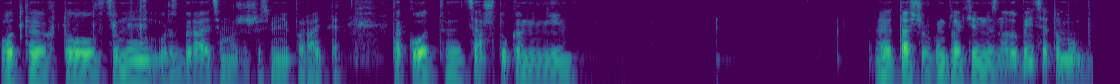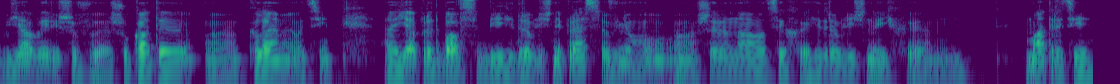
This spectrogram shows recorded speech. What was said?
От е, хто в цьому розбирається, може щось мені порадьте. Так от, е, ця штука мені е, та, що в комплекті не знадобиться, тому я вирішив шукати клеми. оці. Я придбав собі гідравлічний прес, в нього ширина оцих гідравлічних ем, матриці,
